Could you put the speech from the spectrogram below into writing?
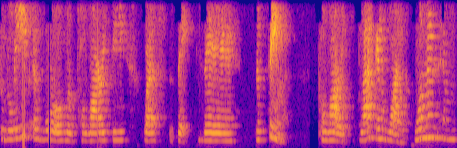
to a world where polarity was the the the theme, polarity, black and white, women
